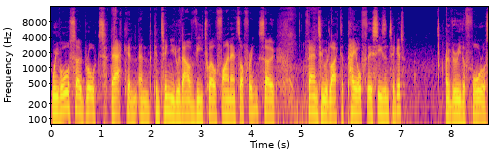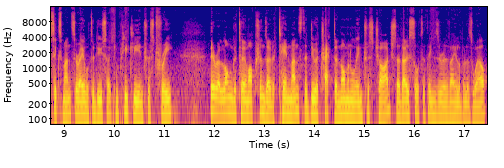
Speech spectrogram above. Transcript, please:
We've also brought back and, and continued with our V12 finance offering. So fans who would like to pay off their season ticket over either four or six months are able to do so completely interest free. There are longer term options over 10 months that do attract a nominal interest charge, so those sorts of things are available as well.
